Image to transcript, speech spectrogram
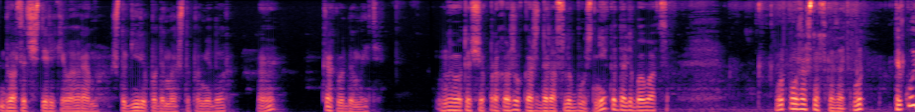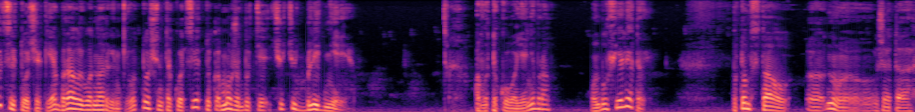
24 килограмма. Что гирю поднимаешь, что помидор. А? Как вы думаете? Ну вот еще прохожу, каждый раз любуюсь. Некогда любоваться. Вот можно что сказать. Вот такой цветочек, я брал его на рынке. Вот точно такой цвет, только может быть чуть-чуть бледнее. А вот такого я не брал. Он был фиолетовый. Потом стал, э, ну, уже это,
